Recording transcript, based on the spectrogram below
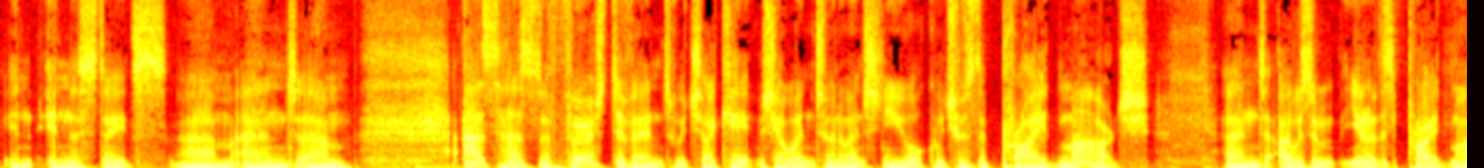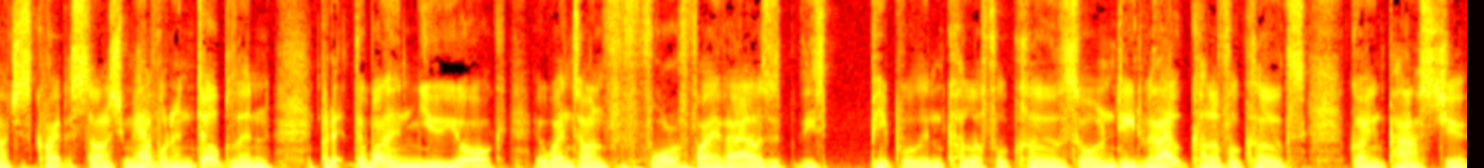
in, in the states, um, and um, as has the first event which I came, which I went to, and I went to New York, which was the Pride March, and I was um, you know this Pride March is quite astonishing. We have one in Dublin, but it, the one in New York it went on for four or five hours. These people in colourful clothes or indeed without colourful clothes going past you.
